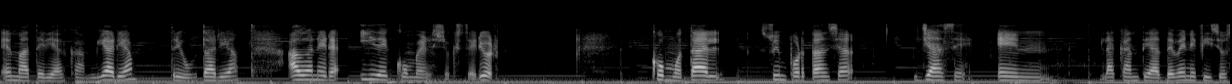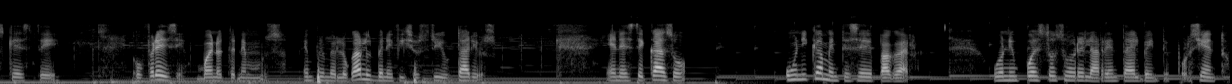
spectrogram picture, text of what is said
en materia cambiaria, tributaria, aduanera y de comercio exterior. Como tal, su importancia yace en la cantidad de beneficios que este ofrece. Bueno, tenemos en primer lugar los beneficios tributarios. En este caso, únicamente se debe pagar un impuesto sobre la renta del 20%,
